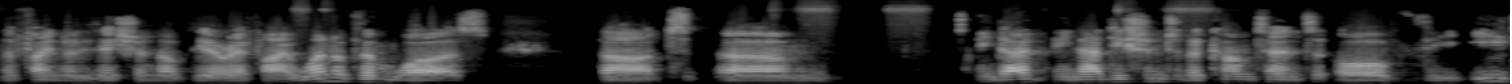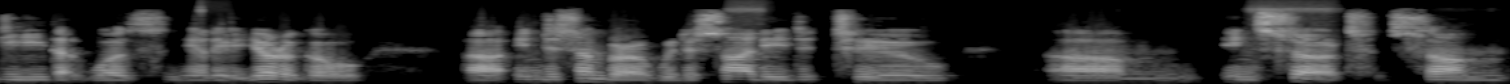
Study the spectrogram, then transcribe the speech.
the finalization of the RFI. One of them was that um, in, that, in addition to the content of the ED that was nearly a year ago, uh, in December, we decided to um, insert some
